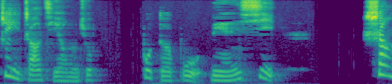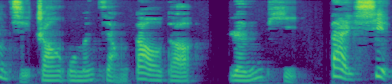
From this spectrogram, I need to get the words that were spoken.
这一章节我们就不得不联系上几章我们讲到的人体代谢。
